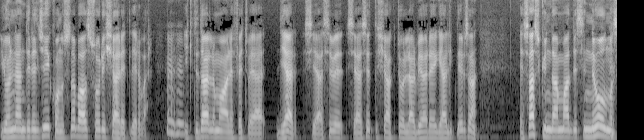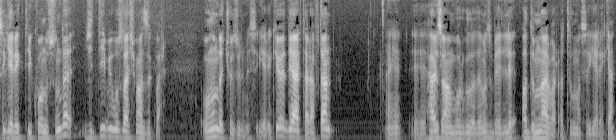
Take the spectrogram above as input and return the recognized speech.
yönlendirileceği konusunda bazı soru işaretleri var. Hı hı. İktidarla muhalefet veya diğer siyasi ve siyaset dışı aktörler bir araya geldikleri zaman esas gündem maddesi ne olması gerektiği konusunda ciddi bir uzlaşmazlık var. Onun da çözülmesi gerekiyor. Diğer taraftan hani, e, her zaman vurguladığımız belli adımlar var atılması gereken.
